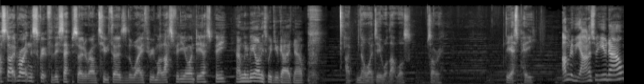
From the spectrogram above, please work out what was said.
I started writing the script for this episode around two thirds of the way through my last video on DSP. I'm going to be honest with you guys now. I have no idea what that was. Sorry. DSP. I'm going to be honest with you now.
